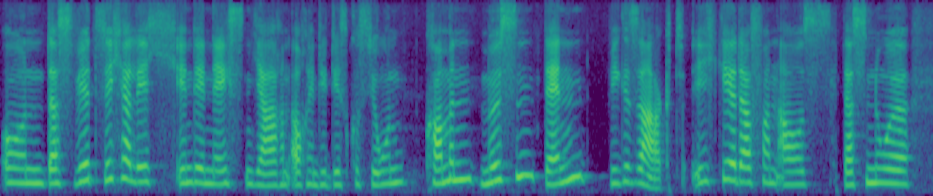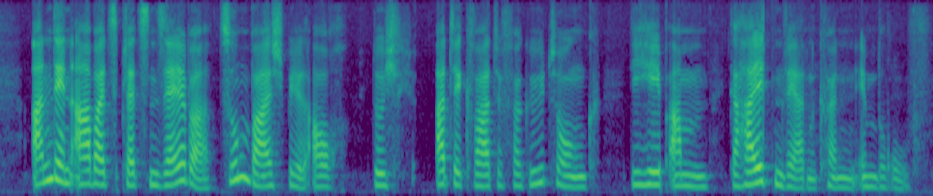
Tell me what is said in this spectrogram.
und das wird sicherlich in den nächsten Jahren auch in die Diskussion kommen müssen, denn, wie gesagt, ich gehe davon aus, dass nur an den Arbeitsplätzen selber, zum Beispiel auch durch adäquate Vergütung, die Hebammen gehalten werden können im Beruf.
